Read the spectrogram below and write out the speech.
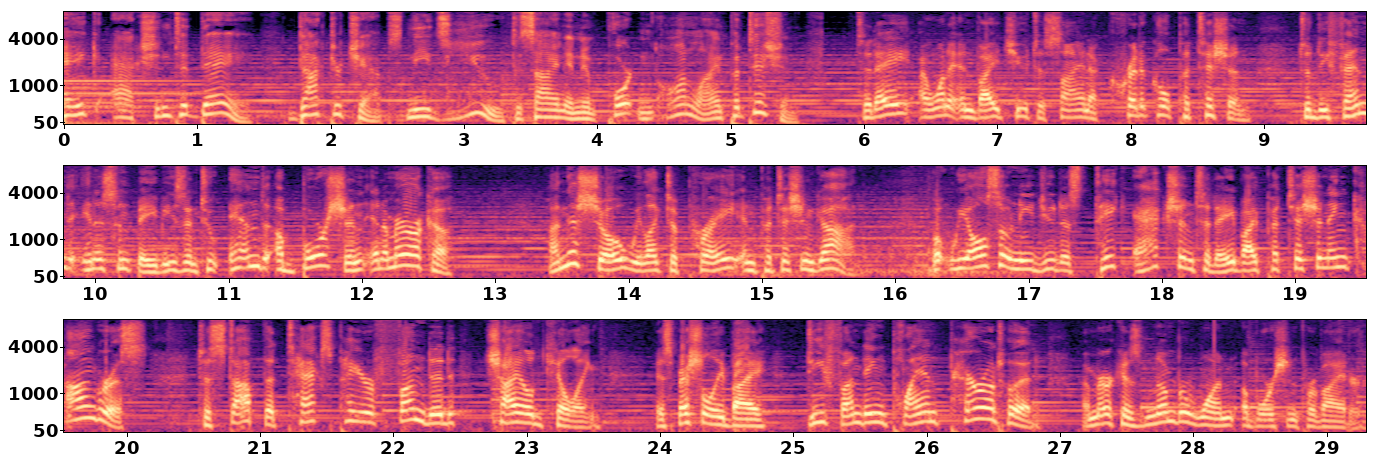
Take action today. Dr. Chaps needs you to sign an important online petition. Today, I want to invite you to sign a critical petition to defend innocent babies and to end abortion in America. On this show, we like to pray and petition God, but we also need you to take action today by petitioning Congress to stop the taxpayer funded child killing, especially by defunding Planned Parenthood, America's number one abortion provider.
